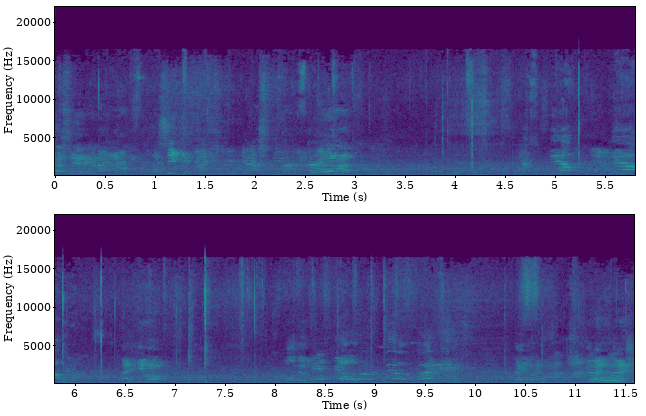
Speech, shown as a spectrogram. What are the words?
Еще шире! Тащите! Вот! Дай его! Володя, Дай его! Хорош. Дай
